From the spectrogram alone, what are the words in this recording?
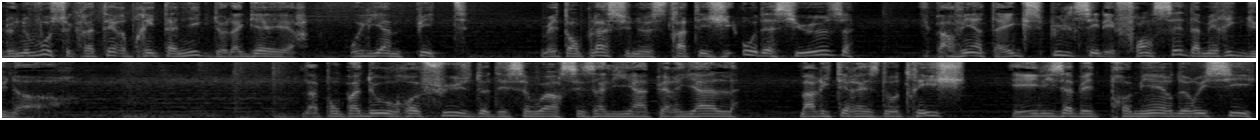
Le nouveau secrétaire britannique de la guerre, William Pitt, met en place une stratégie audacieuse et parvient à expulser les Français d'Amérique du Nord. La Pompadour refuse de décevoir ses alliés impériales, Marie-Thérèse d'Autriche et Élisabeth Ier de Russie,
